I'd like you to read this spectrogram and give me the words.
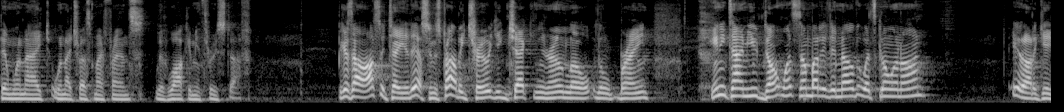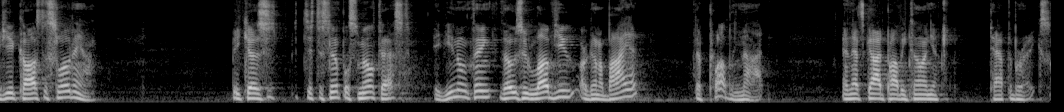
than when I, when I trust my friends with walking me through stuff. Because I'll also tell you this, and it's probably true, you can check in your own little, little brain. Anytime you don't want somebody to know that what's going on, it ought to give you cause to slow down. Because it's just a simple smell test. If you don't think those who love you are going to buy it, they're probably not. And that's God probably telling you, tap the brakes.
